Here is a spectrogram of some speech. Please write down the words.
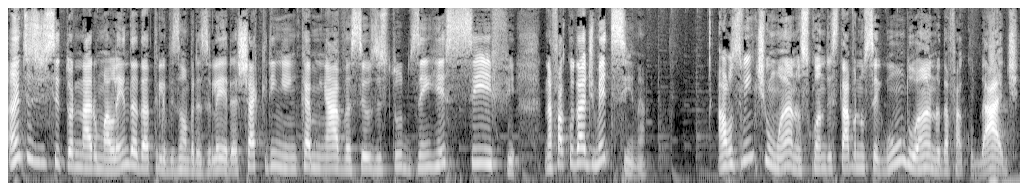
antes de se tornar uma lenda da televisão brasileira, Chacrinha encaminhava seus estudos em Recife, na Faculdade de Medicina. Aos 21 anos, quando estava no segundo ano da faculdade,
